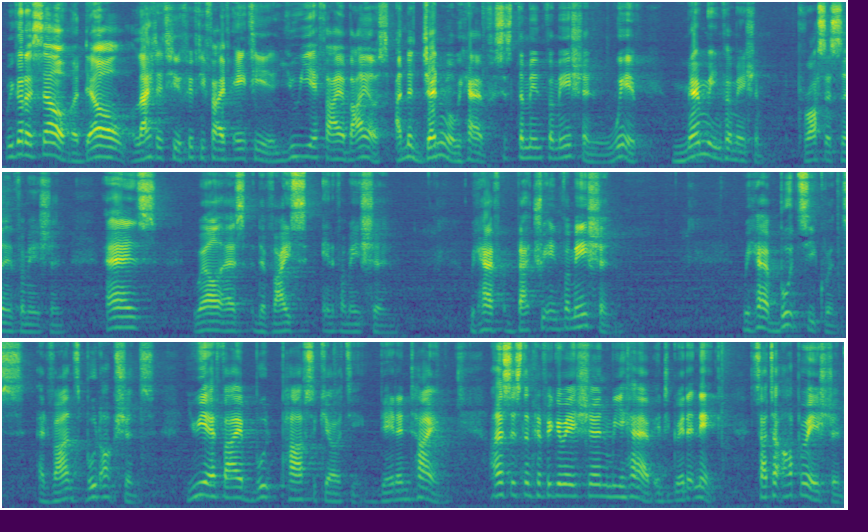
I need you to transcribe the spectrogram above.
We got ourselves a Dell Latitude 5580 UEFI BIOS. Under General, we have System Information with Memory Information, Processor Information, as well as Device Information. We have Battery Information. We have Boot Sequence, Advanced Boot Options, UEFI Boot Path Security, Date and Time. Under System Configuration, we have Integrated NIC, SATA Operation,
